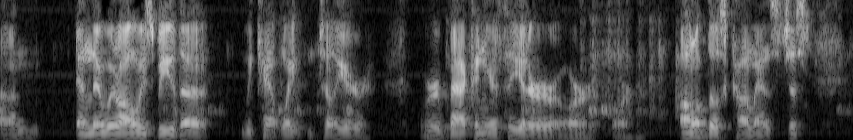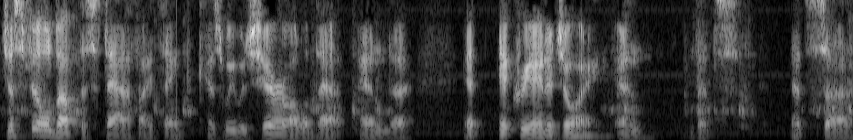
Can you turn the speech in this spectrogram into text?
Um, and there would always be the, we can't wait until you're we're back in your theater or or all of those comments just just filled up the staff i think because we would share all of that and uh, it it created joy and that's that's uh,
